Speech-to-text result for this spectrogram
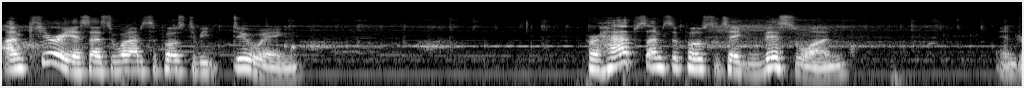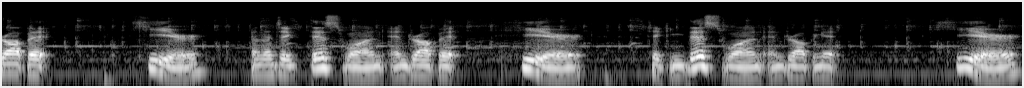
I'm curious as to what I'm supposed to be doing. Perhaps I'm supposed to take this one and drop it here, and then take this one and drop it here, taking this one and dropping it here.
